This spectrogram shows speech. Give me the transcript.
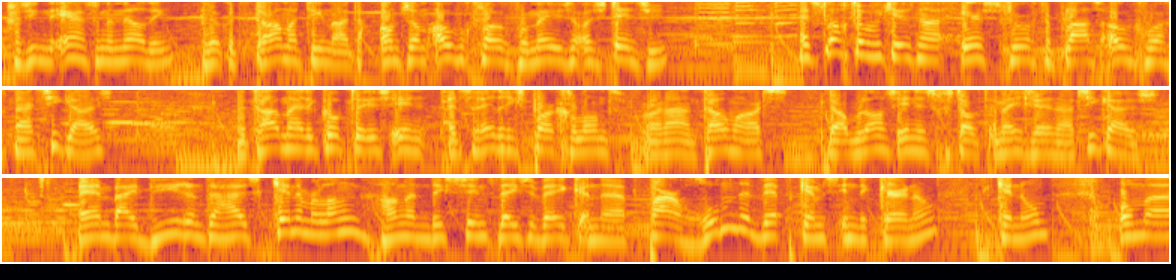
Gezien de ernst van de melding is ook het traumateam uit Amsterdam overgevlogen voor medische assistentie. Het slachtoffertje is na eerste zorg ter plaatse overgebracht naar het ziekenhuis. De traumahelikopter is in het Frederikspark geland, waarna een traumaarts de ambulance in is gestapt en meegereden naar het ziekenhuis. En bij Dierentehuis Kennemerlang hangen sinds deze week een uh, paar honden webcams in de. Canon. Om uh,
